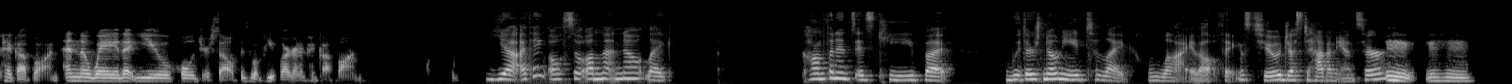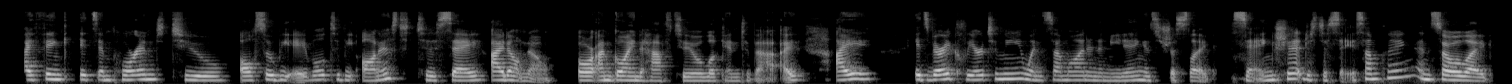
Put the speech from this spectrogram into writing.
pick up on and the way that you hold yourself is what people are going to pick up on yeah i think also on that note like confidence is key but we, there's no need to like lie about things too just to have an answer mm-hmm. i think it's important to also be able to be honest to say i don't know or i'm going to have to look into that i i it's very clear to me when someone in a meeting is just like saying shit just to say something. And so, like,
